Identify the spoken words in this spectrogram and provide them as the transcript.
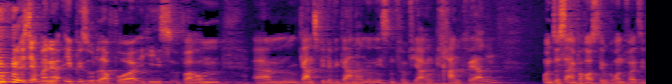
ich habe meine Episode davor hieß, warum ähm, ganz viele Veganer in den nächsten fünf Jahren krank werden. Und das einfach aus dem Grund, weil sie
